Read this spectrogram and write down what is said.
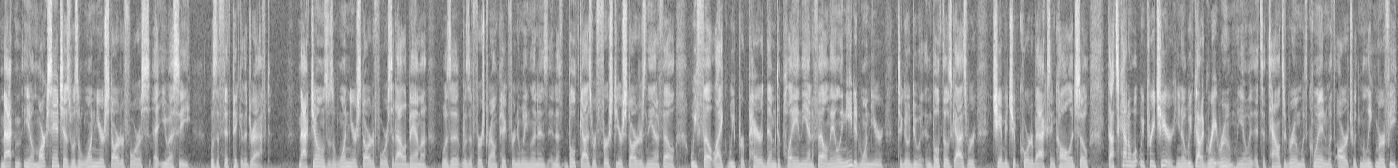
Mac, you know, Mark Sanchez was a one-year starter for us at USC. Was the fifth pick in the draft. Mac Jones was a one-year starter for us at Alabama. Was a was a first-round pick for New England, and, both guys were first-year starters in the NFL. We felt like we prepared them to play in the NFL, and they only needed one year to go do it. And both those guys were championship quarterbacks in college. So that's kind of what we preach here. You know, we've got a great room. You know, it's a talented room with Quinn, with Arch, with Maalik Murphy.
